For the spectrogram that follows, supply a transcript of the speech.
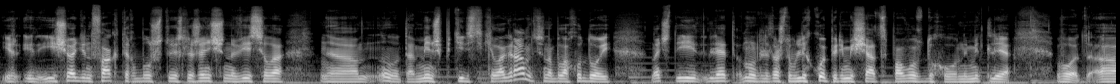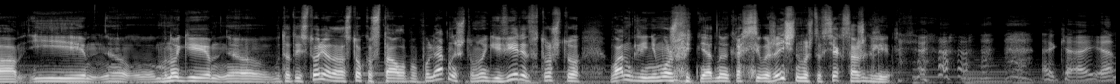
И, и еще один фактор был, что если женщина весила э, ну, там, меньше 50 килограмм, то есть она была худой, значит, и для, ну, для того, чтобы легко перемещаться по воздуху на метле. Вот. Э, и э, многие, вот эта история, она настолько стала популярной, что многие верят в то, что в Англии не может быть ни одной красивой женщины, потому что всех сожгли. Okay, yeah.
